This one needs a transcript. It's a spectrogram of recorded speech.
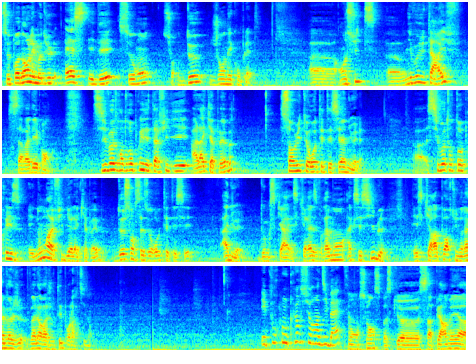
Cependant, les modules S et D seront sur deux journées complètes. Euh, ensuite, au niveau du tarif, ça va dépendre. Si votre entreprise est affiliée à la CAPEB, 108 euros TTC annuel. Euh, si votre entreprise est non affiliée à la CAPEB, 216 euros TTC annuel. Donc ce qui, a- ce qui reste vraiment accessible et ce qui rapporte une réelle val- valeur ajoutée pour l'artisan. Et pour conclure sur Handibat, On se lance parce que ça permet à,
